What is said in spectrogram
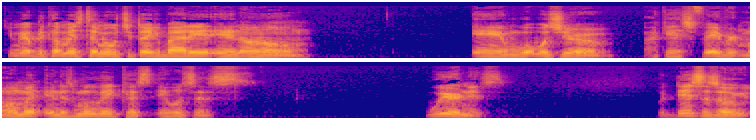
Hit me up in the comments. Tell me what you think about it, and um, and what was your, I guess, favorite moment in this movie? Because it was just weirdness. But this is a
